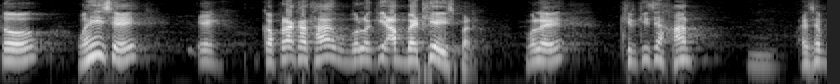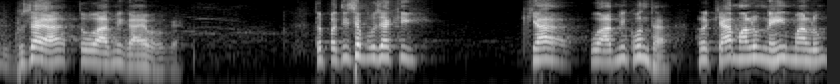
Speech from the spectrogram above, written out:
तो वहीं से एक कपड़ा का था बोला कि आप बैठिए इस पर। बोले, खिड़की से हाथ ऐसे घुसाया तो वो आदमी गायब हो गया। तो पति से पूछा कि क्या वो आदमी कौन था? बोला, क्या मालूम, नहीं मालूम।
